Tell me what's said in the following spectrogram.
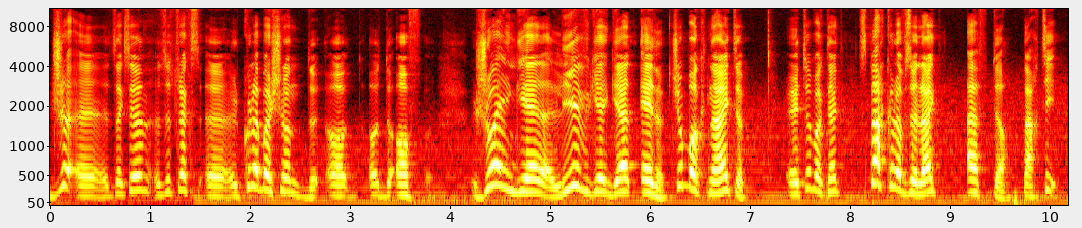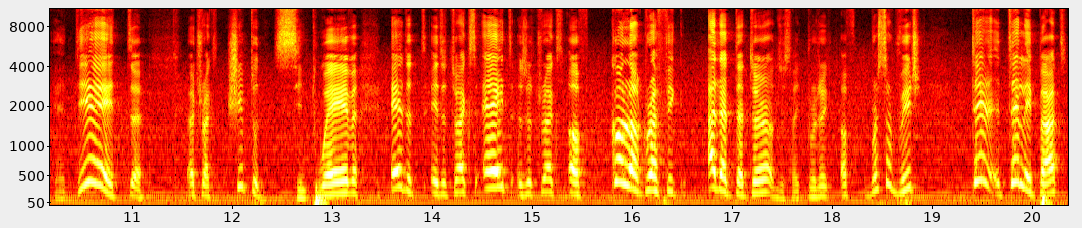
Jo- uh, the, the tracks uh, collaboration the, of, Joengel, Liv Gegad and Turbok Knight, Turbok Knight, Sparkle of the Light, After Party Edit. A tracks to Synthwave, and the, the tracks 8, the tracks of Color Graphic Adaptator, the side project of Brussels Bridge, Tel- Telepath,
